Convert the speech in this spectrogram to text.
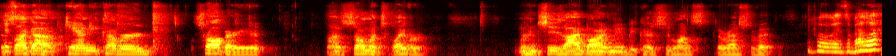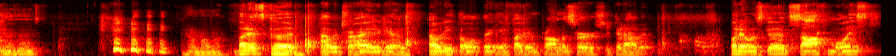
It's, It's- like a candy covered strawberry. It has so much flavor. And she's eyeballing me because she wants the rest of it. Who, Isabella? Mm-hmm. Her mama. But it's good. I would try it again. I would eat the whole thing if I didn't promise her she could have it. But it was good, soft, moist.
